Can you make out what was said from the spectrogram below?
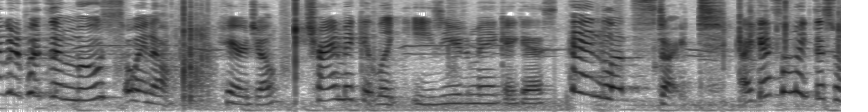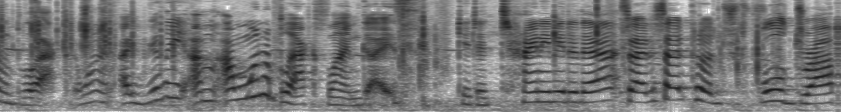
I'm gonna put some mousse, oh wait, no, hair gel. Try and make it like easier to make, I guess. And let's start. I guess I'll make this one black. I want I really, I'm, I want a black slime, guys. Get a tiny bit of that. So I decided to put a full drop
